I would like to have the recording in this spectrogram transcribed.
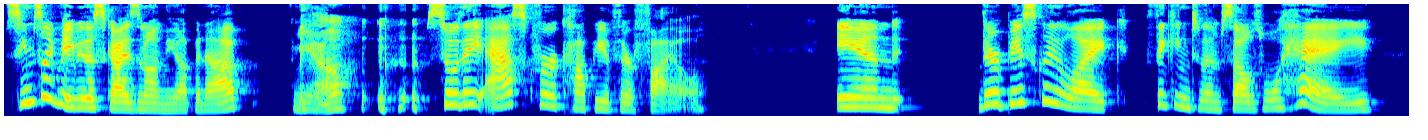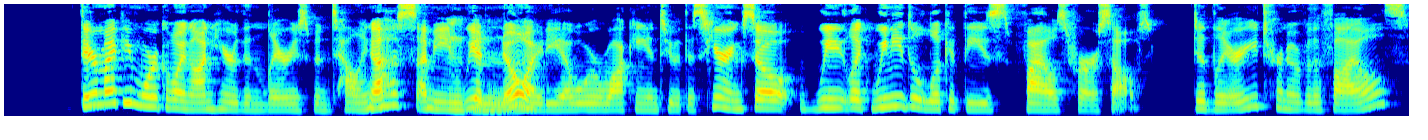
seems like maybe this guy isn't on the up and up. yeah. So they ask for a copy of their file. And they're basically like thinking to themselves, well, hey, there might be more going on here than Larry's been telling us. I mean, we had no Mhm. idea what we were walking into at this hearing. So we like we need to look at these files for ourselves. Did Larry turn over the files?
